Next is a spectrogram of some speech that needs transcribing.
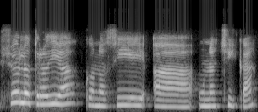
Yo el otro día conocí a una chica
